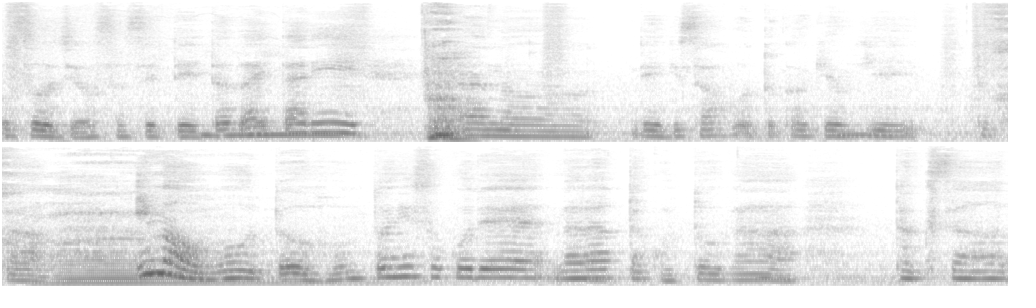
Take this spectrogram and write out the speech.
お掃除をさせていただいたり、あの礼儀作法とか行儀とか今思うと本当にそこで習ったことがたくさんあっ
